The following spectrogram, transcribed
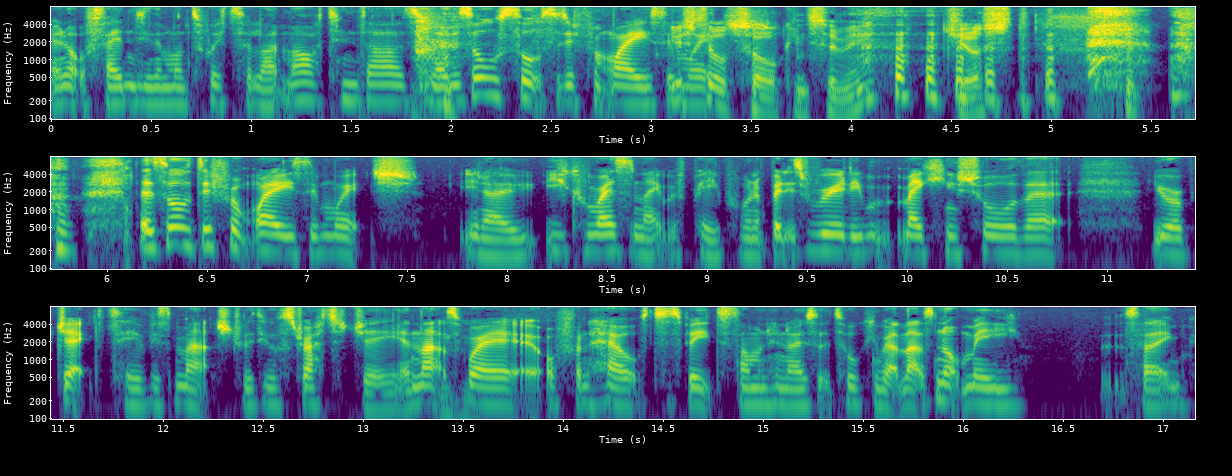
You know, not offending them on Twitter like Martin does. You know, there's all sorts of different ways You're which still talking to me, just. there's all different ways in which you know you can resonate with people but it's really making sure that your objective is matched with your strategy and that's Mhm. where it often helps to speak to someone who knows what they're talking about and that's not me saying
